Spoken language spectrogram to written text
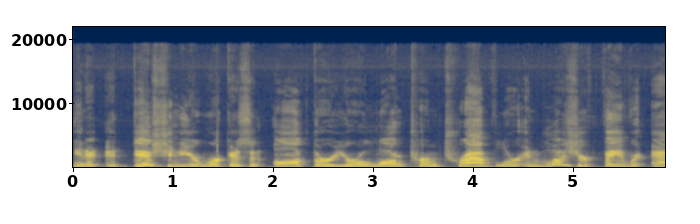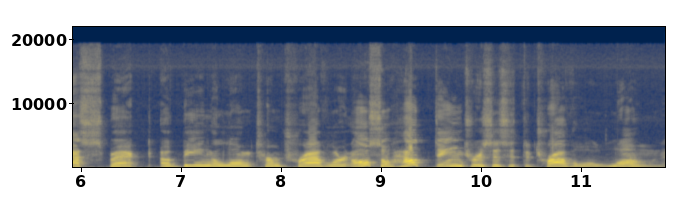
in addition to your work as an author, you're a long term traveler, and what is your favorite aspect of being a long term traveler? And also, how dangerous is it to travel alone?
